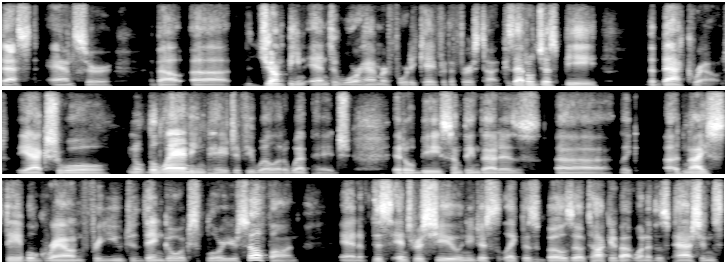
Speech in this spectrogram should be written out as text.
best answer about uh, jumping into Warhammer 40k for the first time because that'll just be the background, the actual, you know, the landing page, if you will, at a web page. It'll be something that is uh, like a nice stable ground for you to then go explore yourself on. And if this interests you and you just like this bozo talking about one of his passions,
